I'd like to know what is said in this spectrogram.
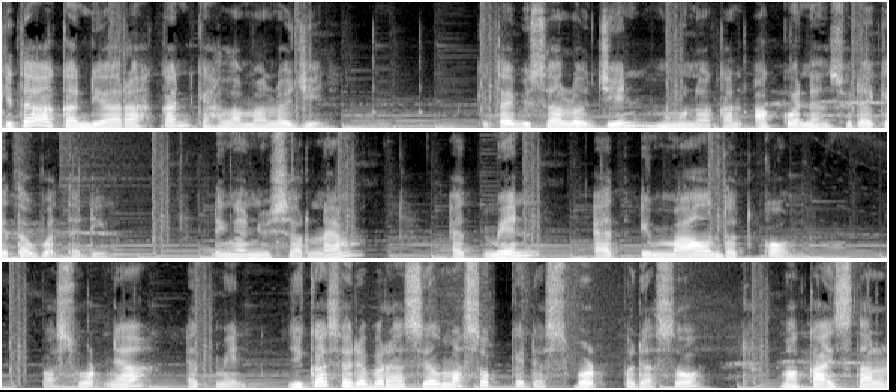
Kita akan diarahkan ke halaman login. Kita bisa login menggunakan akun yang sudah kita buat tadi dengan username admin at email.com passwordnya admin jika sudah berhasil masuk ke dashboard Badaso, maka instal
